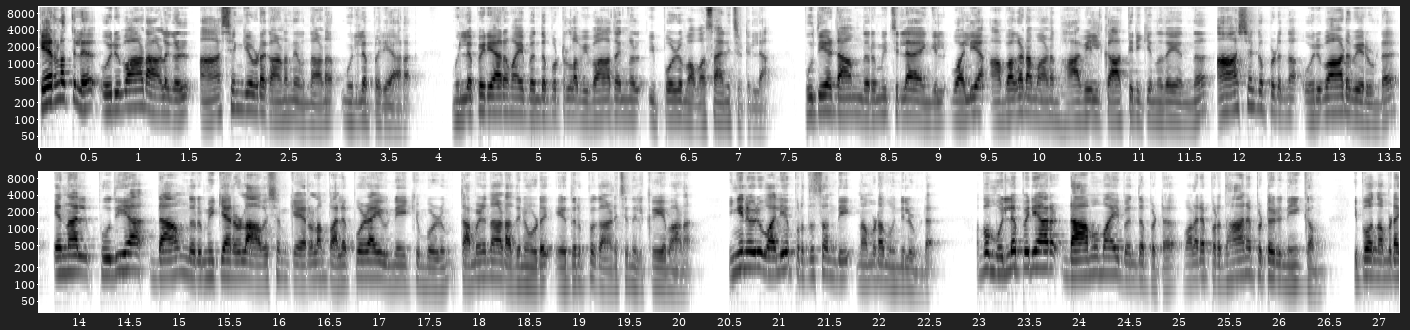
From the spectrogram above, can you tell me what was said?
കേരളത്തിൽ ഒരുപാട് ആളുകൾ ആശങ്കയോടെ കാണുന്ന ഒന്നാണ് മുല്ലപ്പെരിയാർ മുല്ലപ്പെരിയാറുമായി ബന്ധപ്പെട്ടുള്ള വിവാദങ്ങൾ ഇപ്പോഴും അവസാനിച്ചിട്ടില്ല. പുതിയ ഡാം നിർമ്മിച്ചില്ല എങ്കിൽ വലിയ അപകടമാണ് ഭാവിയിൽ കാത്തിരിക്കുന്നത് എന്ന് ആശങ്കപ്പെടുന്ന ഒരുപാട് പേരുണ്ട്. എന്നാൽ പുതിയ ഡാം നിർമ്മിക്കാനുള്ള ആവശ്യം കേരളം പലപ്പോഴായി ഉന്നയിക്കുമ്പോഴും തമിഴ്നാട് അതിനോട് എതിർപ്പ് കാണിച്ചു നിൽക്കുകയുമാണ്. ഇങ്ങനെ ഒരു വലിയ പ്രതിസന്ധി നമ്മുടെ മുന്നിലുണ്ട്. അപ്പോൾ മുല്ലപ്പെരിയാർ ഡാമുമായി ബന്ധപ്പെട്ട് വളരെ പ്രധാനപ്പെട്ട ഒരു നീക്കം ഇപ്പോൾ നമ്മുടെ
